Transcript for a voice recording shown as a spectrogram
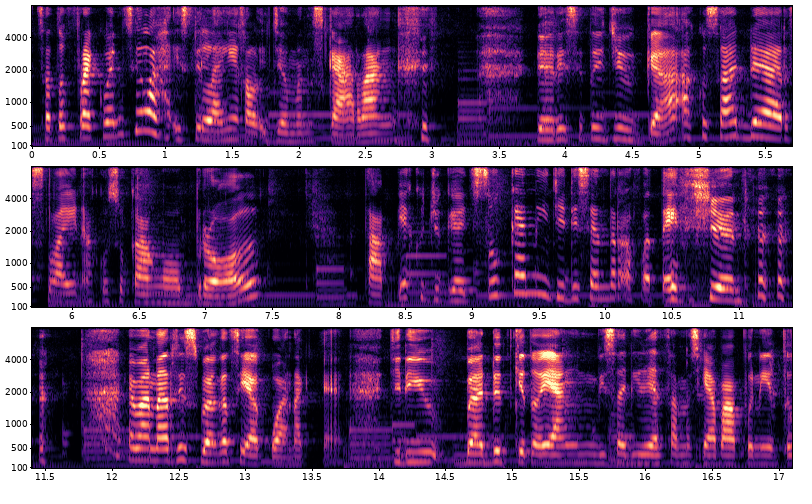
Satu frekuensi lah istilahnya kalau zaman sekarang. dari situ juga aku sadar selain aku suka ngobrol, tapi aku juga suka nih jadi center of attention. Emang narsis banget sih aku anaknya. Jadi badut gitu yang bisa dilihat sama siapa pun itu.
